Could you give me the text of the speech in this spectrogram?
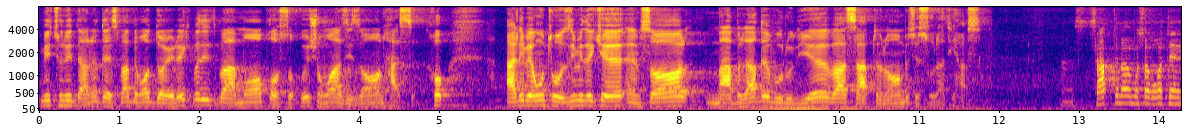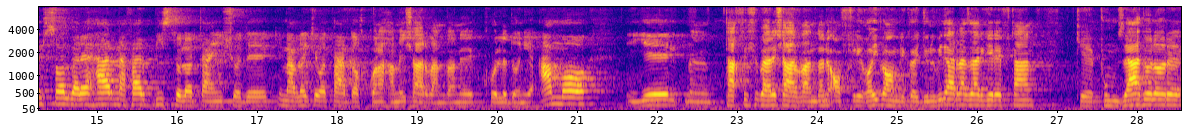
می‌تونید در این قسمت به ما direct بدید و ما پاسخگوی شما عزیزان هستیم. خب علی بهمون توضیح میده که امسال مبلغ ورودیه و ثبت نام به چه صورتی هست. ثبت نام مسابقات امسال برای هر نفر 20 دلار تعیین شده. این مبلغی که باید پرداخت کنن همه شهروندان کل دنیا. اما یه تخفیفی برای شهروندان آفریقایی و آمریکای جنوبی در نظر گرفتن که 15 دلاره.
